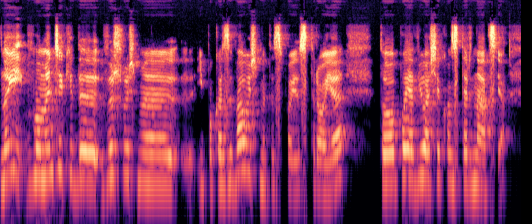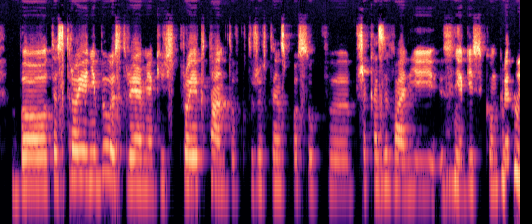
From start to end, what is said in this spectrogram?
no i w momencie, kiedy wyszłyśmy i pokazywałyśmy te swoje stroje, to pojawiła się konsternacja, bo te stroje nie były strojami jakichś projektantów, którzy w ten sposób e, przekazywali jakieś konkretne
